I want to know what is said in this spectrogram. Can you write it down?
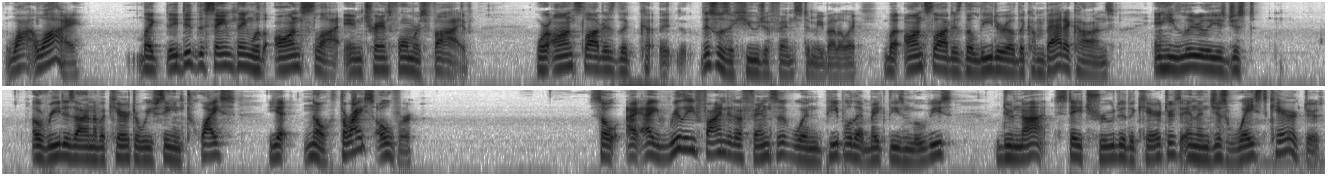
Why why? Like they did the same thing with Onslaught in Transformers 5 where Onslaught is the this was a huge offense to me by the way, but Onslaught is the leader of the Combaticons, and he literally is just a redesign of a character we've seen twice, yet no thrice over. So I, I really find it offensive when people that make these movies do not stay true to the characters and then just waste characters.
